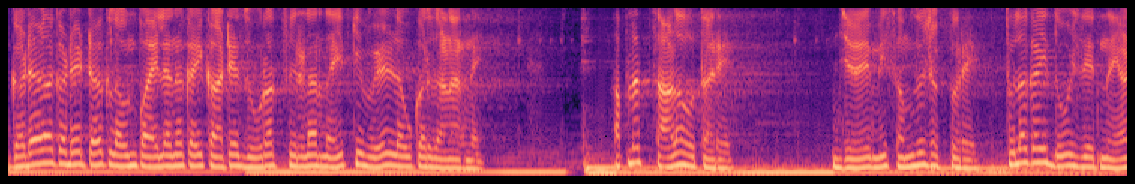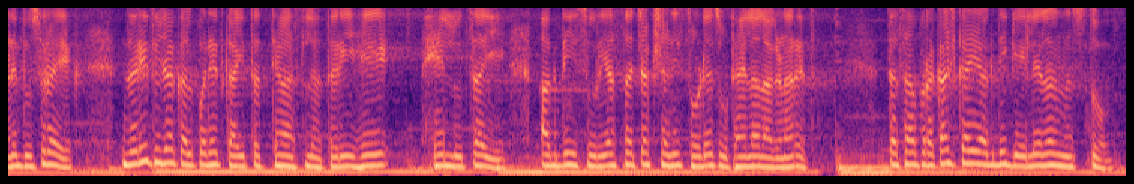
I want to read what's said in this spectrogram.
घड्याळाकडे टक लावून पाहिल्यानं काही काटे जोरात फिरणार नाहीत की वेळ लवकर जाणार नाही. आपला चाळा होता रे. जय मी समजू शकतो रे. तुला काही दोष देत नाही. आणि दुसरं एक जरी तुझ्या कल्पनेत काही तथ्य असलं तरी हे हे लुचाई अगदी सूर्यास्ताच्या क्षणीच थोडेच उठायला लागणार आहेत. तसा प्रकाश काही अगदी गेलेला नसतो.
